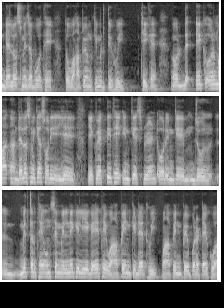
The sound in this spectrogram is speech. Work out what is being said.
डेलोस में जब वो थे तो वहाँ पे उनकी मृत्यु हुई। ठीक है? और एक और डेलोस में क्या सॉरी ये एक व्यक्ति थे, इनके स्टूडेंट और इनके जो मित्र थे, उनसे मिलने के लिए गए थे, वहाँ पे इनकी डेथ हुई, वहाँ पे इन पे ऊपर अटैक हुआ।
